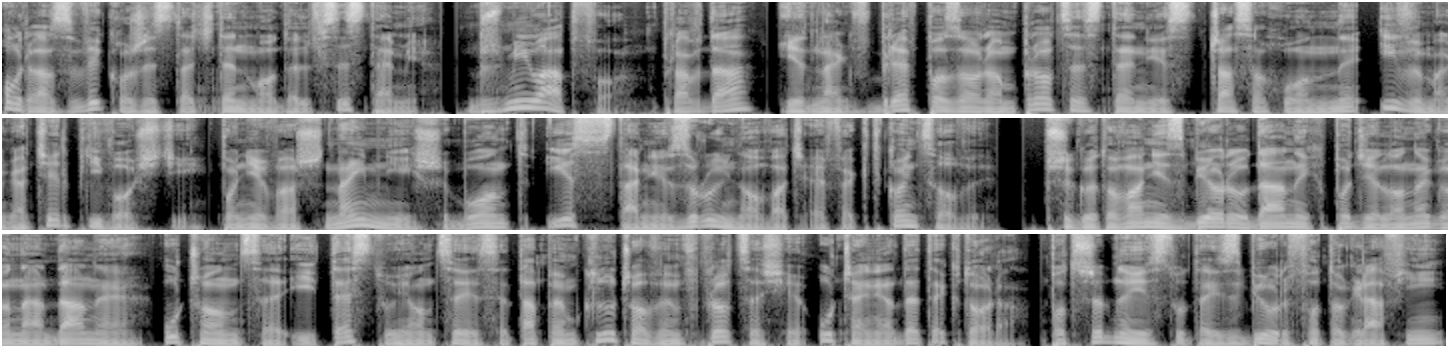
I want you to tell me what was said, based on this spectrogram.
oraz wykorzystać ten model w systemie. Brzmi łatwo, prawda? Jednak wbrew pozorom proces ten jest czasochłonny i wymaga cierpliwości, ponieważ najmniejszy błąd jest w stanie zrujnować efekt końcowy. Przygotowanie zbioru danych podzielonego na dane uczące i testujące jest etapem kluczowym w procesie uczenia detektora. Potrzebny jest tutaj zbiór fotografii,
